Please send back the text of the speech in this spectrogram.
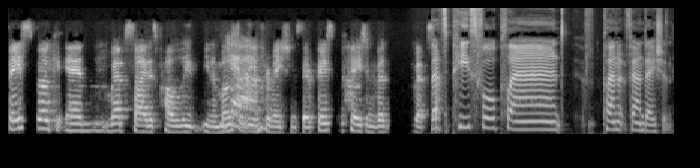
Facebook and website is probably, you know, most of the information is there. Facebook page and website. that's Peaceful Plant Planet Foundation.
